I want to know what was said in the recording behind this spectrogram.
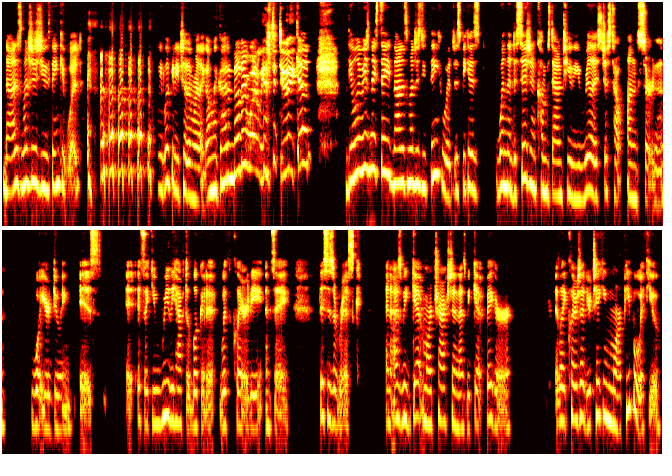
not as much as you think it would. we look at each other and we're like, oh my God, another one. We have to do it again. The only reason I say not as much as you think it would is because when the decision comes down to you, you realize just how uncertain what you're doing is. It's like you really have to look at it with clarity and say, this is a risk. And as we get more traction, as we get bigger, like Claire said, you're taking more people with you.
